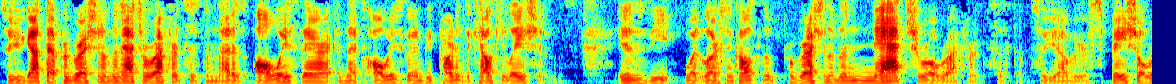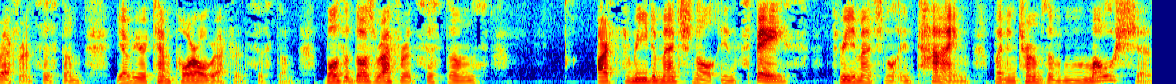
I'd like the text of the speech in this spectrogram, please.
So you got that progression of the natural reference system that is always there and that's always going to be part of the calculations. Is the what Larson calls the progression of the natural reference system. So you have your spatial reference system, you have your temporal reference system. Both of those reference systems are three-dimensional in space, three-dimensional in time, but in terms of motion,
